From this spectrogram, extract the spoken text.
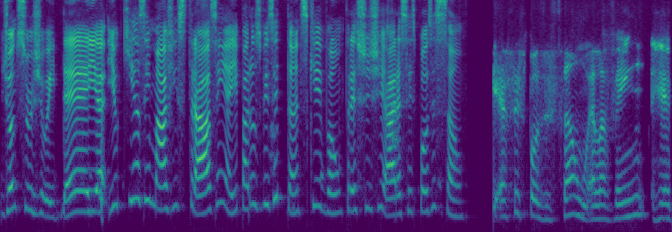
de onde surgiu a ideia e o que as imagens trazem aí para os visitantes que vão prestigiar essa exposição. Essa exposição, ela vem re,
